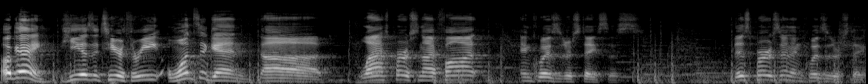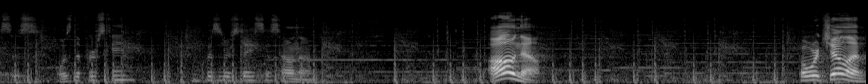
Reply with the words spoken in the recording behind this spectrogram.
Okay, he is a tier three. Once again, uh, last person I fought, Inquisitor Stasis. This person, Inquisitor Stasis. Was the first game? Inquisitor Stasis? Oh no. Oh no. But we're chilling.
